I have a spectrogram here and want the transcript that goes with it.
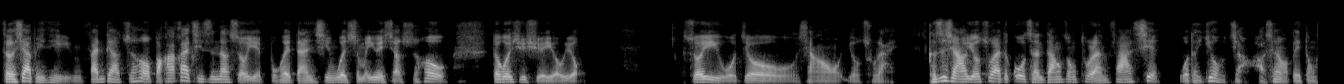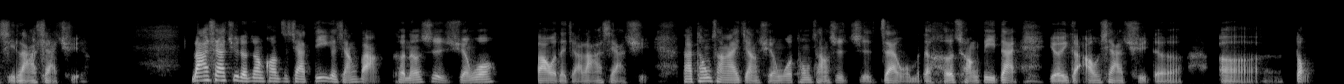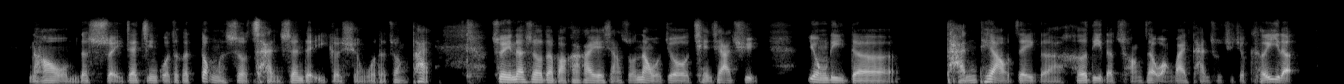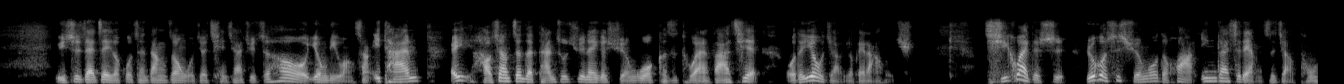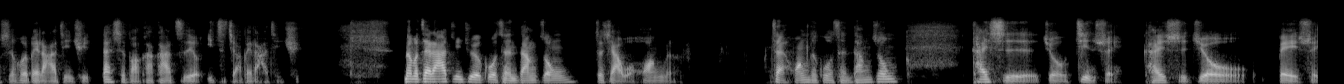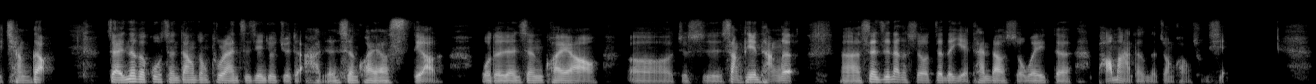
这个橡皮艇翻掉之后，宝咖咖其实那时候也不会担心，为什么？因为小时候都会去学游泳。所以我就想要游出来，可是想要游出来的过程当中，突然发现我的右脚好像有被东西拉下去了。拉下去的状况之下，第一个想法可能是漩涡把我的脚拉下去。那通常来讲，漩涡通常是指在我们的河床地带有一个凹下去的呃洞，然后我们的水在经过这个洞的时候产生的一个漩涡的状态。所以那时候的宝卡卡也想说，那我就潜下去，用力的。弹跳这个河底的床，再往外弹出去就可以了。于是，在这个过程当中，我就潜下去之后，用力往上一弹，哎，好像真的弹出去那个漩涡。可是突然发现，我的右脚又被拉回去。奇怪的是，如果是漩涡的话，应该是两只脚同时会被拉进去，但是宝咖咖只有一只脚被拉进去。那么在拉进去的过程当中，这下我慌了。在慌的过程当中，开始就进水，开始就。被水呛到，在那个过程当中，突然之间就觉得啊，人生快要死掉了，我的人生快要呃，就是上天堂了啊、甚至那个时候，真的也看到所谓的跑马灯的状况出现。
